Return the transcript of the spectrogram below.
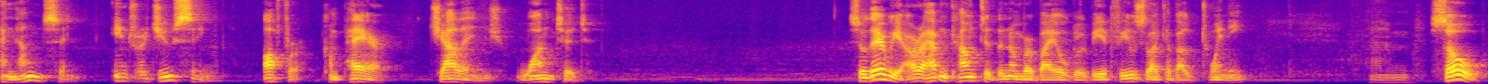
Announcing, introducing, offer, compare, challenge, wanted. So there we are. I haven't counted the number by Ogilvy. It feels like about 20. Um, so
